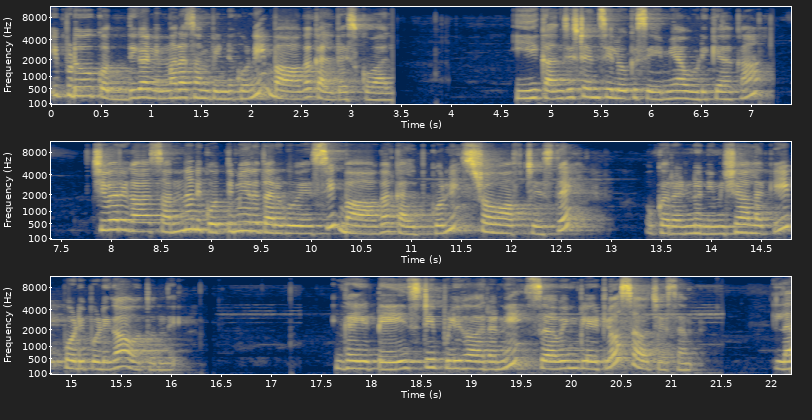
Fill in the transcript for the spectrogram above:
ఇప్పుడు కొద్దిగా నిమ్మరసం పిండుకొని బాగా కలిపేసుకోవాలి. ఈ కన్సిస్టెన్సీలోకి సేమియా ఉడికాక చివరిగా సన్నని కొత్తిమీర తరుగు వేసి బాగా కలుపుకొని స్టవ్ ఆఫ్ చేస్తే ఒక రెండు నిమిషాలకి పొడి పొడిగా అవుతుంది. ఇంకా ఈ టేస్టీ పులిహోరని సర్వింగ్ ప్లేట్లో సర్వ్ చేసాం ఇలా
